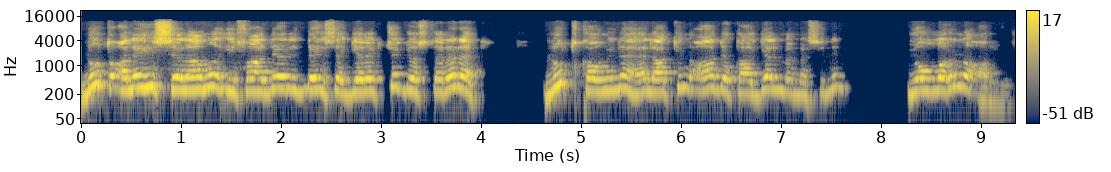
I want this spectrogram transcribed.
Lut Aleyhisselam'ı ifade yerindeyse gerekçe göstererek Lut kavmine helakin adeta gelmemesinin yollarını arıyor.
